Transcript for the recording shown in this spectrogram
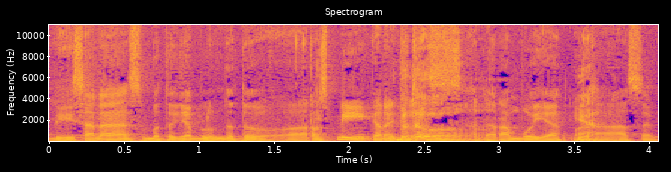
di sana sebetulnya belum tentu uh, resmi karena Betul. jelas ada rambu ya, Pak ya. Asep.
